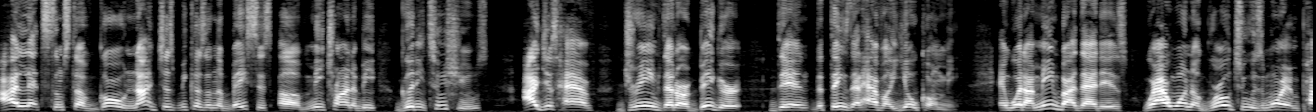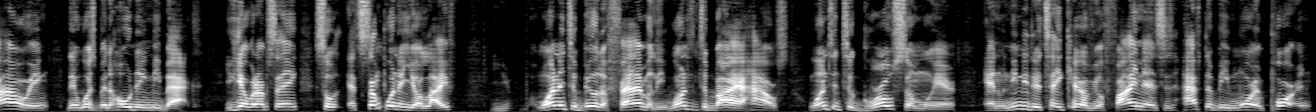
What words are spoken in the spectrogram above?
I let some stuff go, not just because on the basis of me trying to be goody two shoes. I just have dreams that are bigger than the things that have a yoke on me. And what I mean by that is where I want to grow to is more empowering than what's been holding me back. You get what I'm saying? So at some point in your life, you wanting to build a family, wanting to buy a house, wanting to grow somewhere, and needing to take care of your finances have to be more important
